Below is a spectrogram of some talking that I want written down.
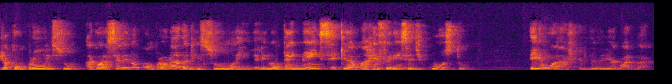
já comprou o insumo. Agora, se ele não comprou nada de insumo ainda, ele não tem nem sequer uma referência de custo, eu acho que ele deveria aguardar.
